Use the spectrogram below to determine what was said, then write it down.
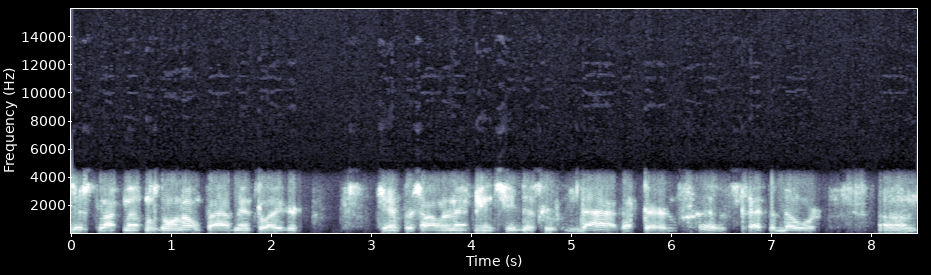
just like nothing was going on. Five minutes later, Jennifer's hollering at me, and she just died up there at the door. Um,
